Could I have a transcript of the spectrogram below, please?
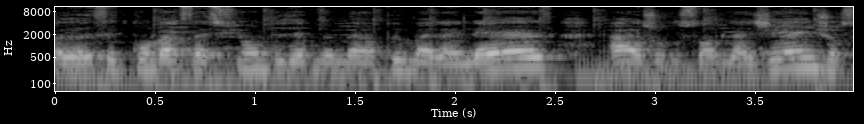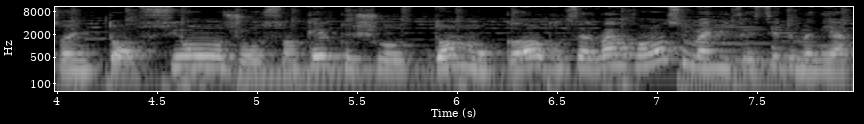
Euh, cette conversation peut-être me met un peu mal à l'aise. Ah, je ressens de la gêne, je ressens une tension, je ressens quelque chose dans mon corps. Donc ça va vraiment se manifester de manière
